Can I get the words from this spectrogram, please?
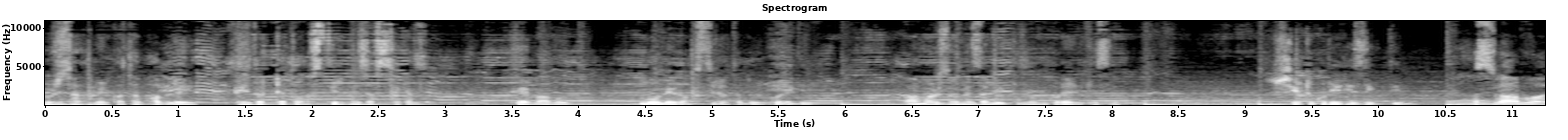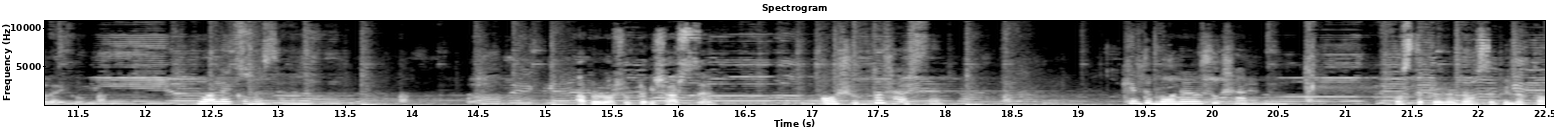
নূরজাহানের কথা ভাবলে ভেতরটা তো অস্থির হয়ে যাচ্ছে কেন? হে বাবু মনের অস্থিরতা দূর করে দিন। আমার জন্য যা নির্ধারণ করে রেখেছে। সেটুকুনি রিজিক দিন। আসসালামু আলাইকুম। ওয়ালাইকুম আসসালাম। আপনার অসুখটা কি সারছে? অসুখ তো সারছে কিন্তু মনের অসুখ সারেনি। অস্তে প্রেরণা অস্তে পিল্লা তো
